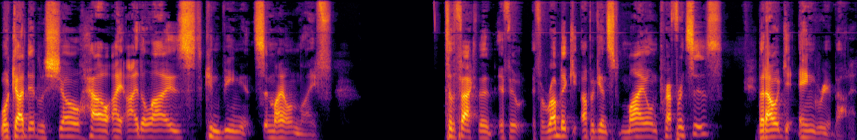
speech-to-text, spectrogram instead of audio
What God did was show how I idolized convenience in my own life. To the fact that if it, if it rubbed up against my own preferences, that I would get angry about it.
